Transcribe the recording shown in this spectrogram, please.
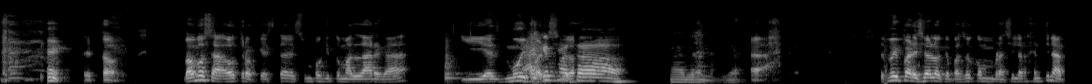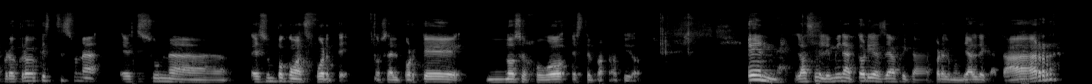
de todo. Vamos a otro, que esta es un poquito más larga y es muy ah, ¿qué parecido. pasa? Ah, es ya. Ah, es muy parecido a lo que pasó con Brasil-Argentina, pero creo que este es una, es una, es un poco más fuerte. O sea, el por qué no se jugó este partido. En las eliminatorias de África para el Mundial de Qatar,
